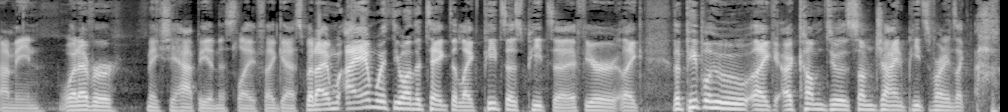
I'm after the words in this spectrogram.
I mean, whatever makes you happy in this life, I guess. But I'm I am with you on the take that like pizza's pizza. If you're like the people who like are come to some giant pizza party and it's like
